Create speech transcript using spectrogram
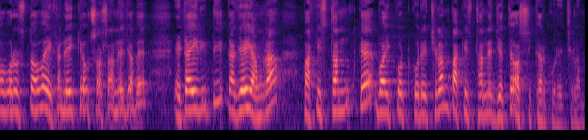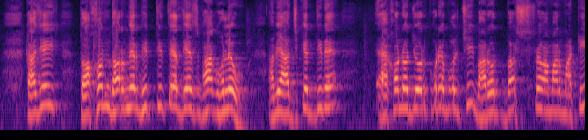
কবরস্থ হব, এখানেই কেউ শ্মশানে যাবে। এটাই রীতি, কাজেই আমরা পাকিস্তানকে বয়কট করেছিলাম, পাকিস্তানে যেতে অস্বীকার করেছিলাম। কাজেই তখন ধর্মের ভিত্তিতে দেশ ভাগ হলেও আমি আজকের দিনে এখনও জোর করে বলছি, ভারতবর্ষ আমার মাটি,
